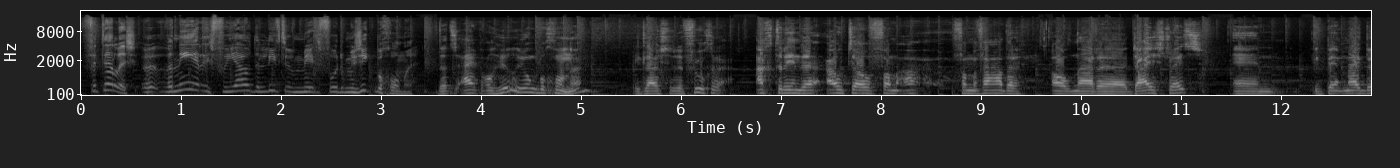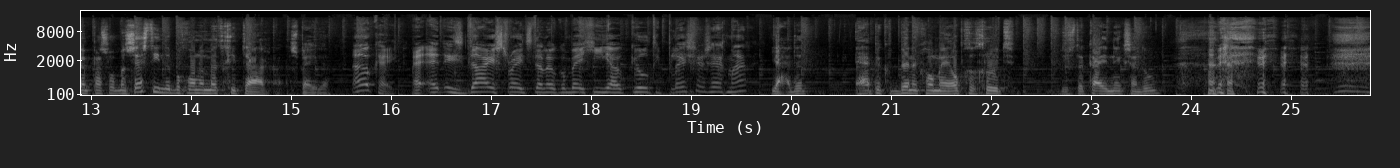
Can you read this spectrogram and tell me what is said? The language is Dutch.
vertel eens, eh, wanneer is voor jou de liefde voor de muziek begonnen? Dat is eigenlijk al heel jong begonnen. Ik luisterde vroeger achter in de auto van mijn, van mijn vader al naar eh Dire Straits. En ik ben, maar ik ben pas op mijn zestiende begonnen met gitaar spelen. Oké, Eh, en is Dire Straits dan ook een beetje jouw guilty pleasure, zeg maar? Ja, daar heb ik, ben ik gewoon mee opgegroeid. Dus daar kan je niks aan doen.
